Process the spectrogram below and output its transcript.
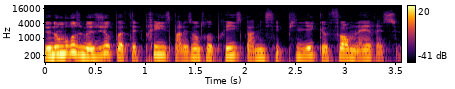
De nombreuses mesures peuvent être prises par les entreprises parmi ces piliers que forme la RSE.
